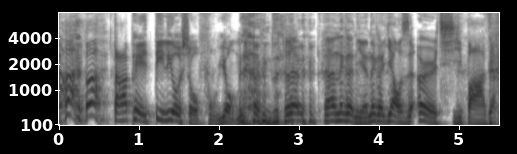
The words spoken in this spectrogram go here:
搭配第六首服用这样子。那那个你的那个药是二七八这样，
